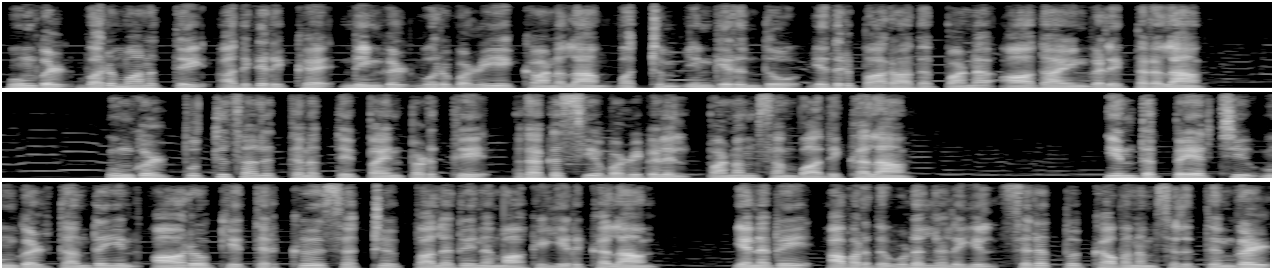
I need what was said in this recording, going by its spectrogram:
உங்கள் வருமானத்தை அதிகரிக்க நீங்கள் ஒரு வழியைக் காணலாம் மற்றும் எங்கிருந்தோ எதிர்பாராத பண ஆதாயங்களைப் பெறலாம். உங்கள் புத்திசாலித்தனத்தை பயன்படுத்தி ரகசிய வழிகளில் பணம் சம்பாதிக்கலாம். இந்த பயிற்சி உங்கள் தந்தையின் ஆரோக்கியத்திற்கு சற்று பலவீனமாக இருக்கலாம். எனவே அவரது உடல்நிலையில் சிறப்பு கவனம் செலுத்துங்கள்.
